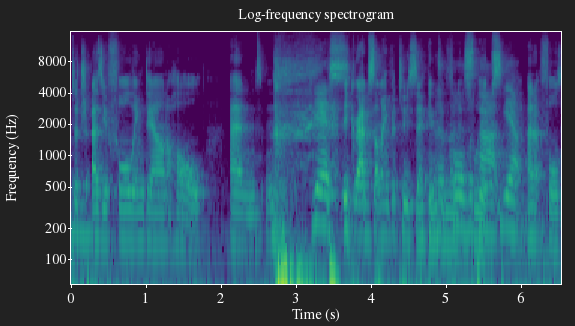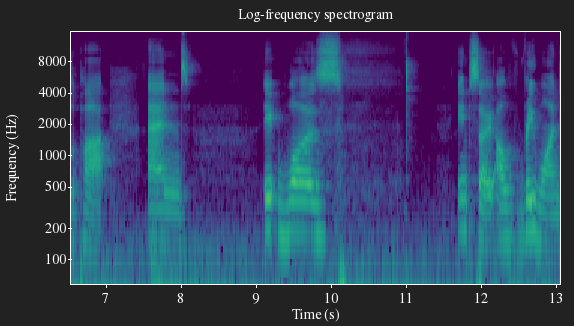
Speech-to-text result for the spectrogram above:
To tr- as you're falling down a hole, and Yes. you grab something for two seconds And and, then it falls apart, slips. yeah. And it falls apart, and it was. In, so I'll rewind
